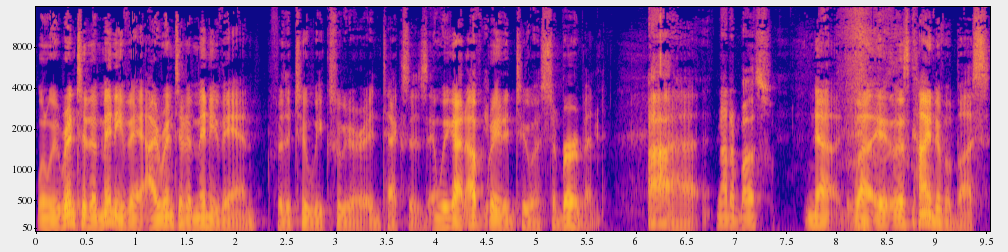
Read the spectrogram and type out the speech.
when we rented a minivan, I rented a minivan for the two weeks we were in Texas, and we got upgraded to a suburban. Ah, not a bus. No, well, it was kind of a bus,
